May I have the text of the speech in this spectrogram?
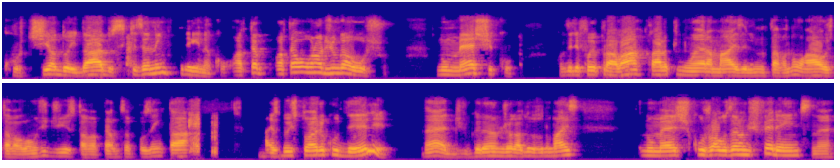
curtir adoidado, se quiser nem treina. Até, até o Ronaldinho Gaúcho. No México, quando ele foi para lá, claro que não era mais, ele não estava no auge, estava longe disso, estava perto de se aposentar. Mas do histórico dele, né, de grande jogador e tudo mais, no México os jogos eram diferentes, né?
